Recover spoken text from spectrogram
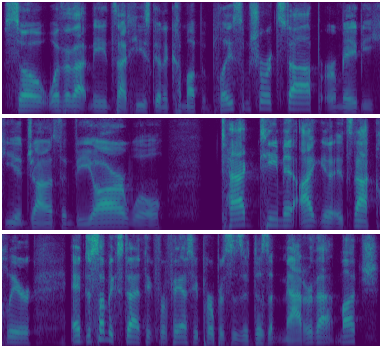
So whether that means that he's going to come up and play some shortstop, or maybe he and Jonathan Villar will tag team it, I you know, it's not clear. And to some extent, I think for fantasy purposes, it doesn't matter that much.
